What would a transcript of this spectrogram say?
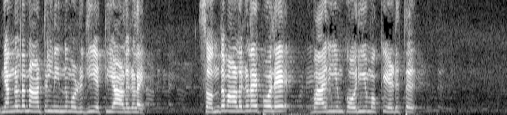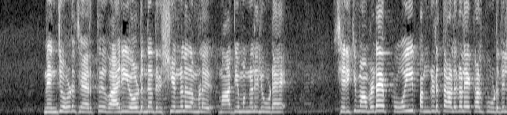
ഞങ്ങളുടെ നാട്ടിൽ നിന്നും ഒഴുകിയെത്തിയ ആളുകളെ സ്വന്തം ആളുകളെ പോലെ വാരിയും കോരിയും ഒക്കെ എടുത്ത് നെഞ്ചോട് ചേർത്ത് വാരി ഓടുന്ന ദൃശ്യങ്ങൾ നമ്മൾ മാധ്യമങ്ങളിലൂടെ ശരിക്കും അവിടെ പോയി പങ്കെടുത്ത ആളുകളെക്കാൾ കൂടുതൽ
